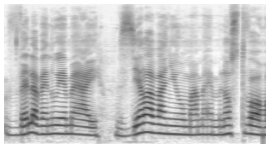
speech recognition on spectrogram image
veľa venujeme aj vzdelávaniu, máme množstvo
